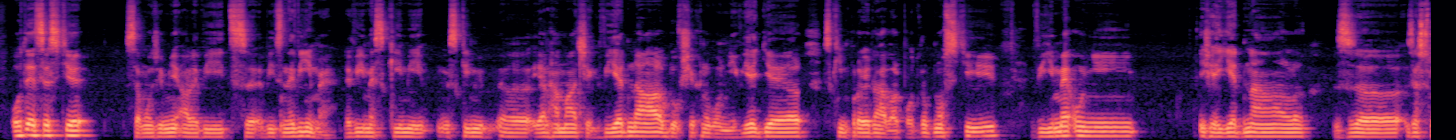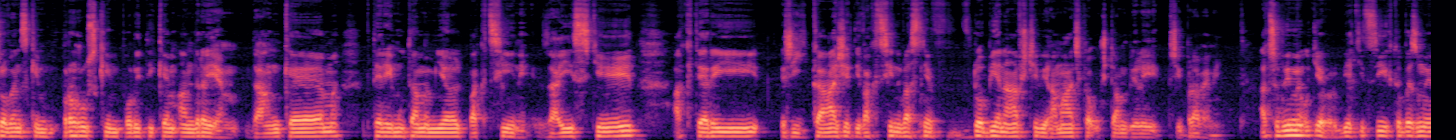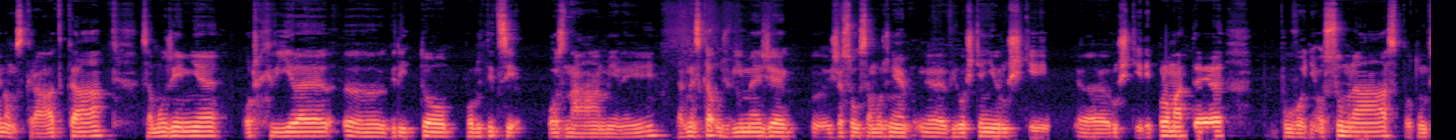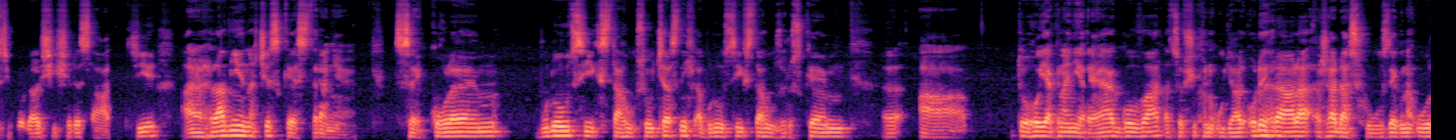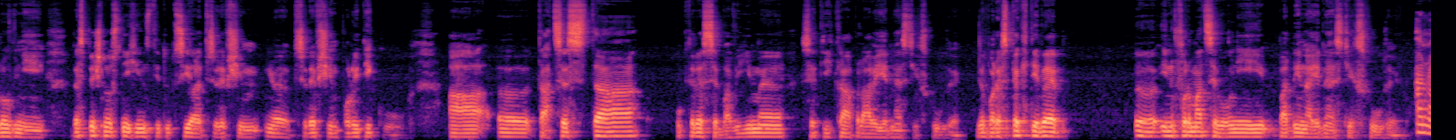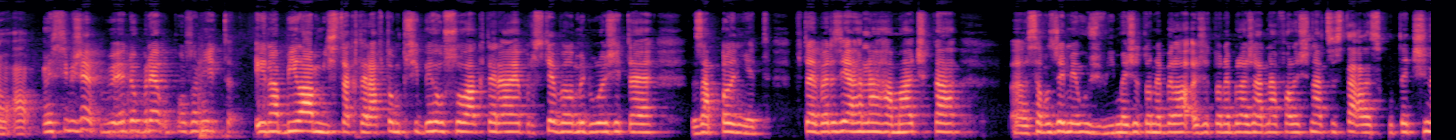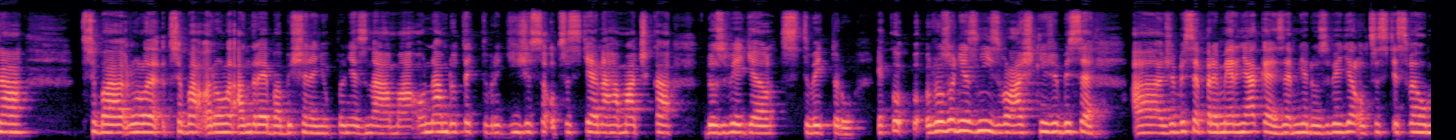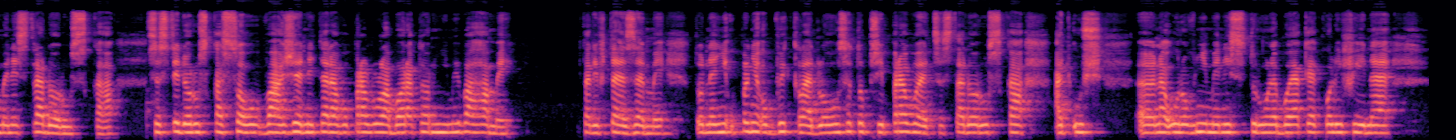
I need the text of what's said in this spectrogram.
o té cestě samozřejmě ale víc, víc nevíme. Nevíme, s kým, s kým Jan Hamáček vyjednal, kdo všechno o ní věděl, s kým projednával podrobnosti. Víme o ní, že jednal s, se slovenským proruským politikem Andrejem Dankem, který mu tam měl vakcíny zajistit a který říká, že ty vakcíny vlastně v době návštěvy Hamáčka už tam byly připraveny. A co víme o těch Vrběticích, to vezmu jenom zkrátka. Samozřejmě od chvíle, eh, kdy to politici oznámili, tak dneska už víme, že, že jsou samozřejmě eh, vyhoštěni ruští, eh, ruští diplomaté, původně 18, potom přibylo další 63, ale hlavně na české straně se kolem budoucích vztahů, současných a budoucích vztahů s Ruskem a toho, jak na ně reagovat a co všechno udělat, odehrála řada schůzek na úrovni bezpečnostních institucí, ale především, eh, především politiků. A eh, ta cesta, o které se bavíme, se týká právě jedné z těch schůzek. Nebo respektive eh, informace o ní padly na jedné z těch schůzek. Ano a myslím, že je dobré upozornit i na bílá místa, která v tom příběhu jsou a která je prostě velmi důležité zaplnit. V té verzi Jana Hamáčka Eh, samozřejmě už víme, že to nebyla, že to nebyla žádná falešná cesta, ale skutečná. Třeba role, třeba role Andreje Babiše není úplně známá. On nám doteď tvrdí, že se o cestě Jana Hamáčka dozvěděl z Twitteru. Jako rozhodně zní zvláštně, že by se a že by se premiér nějaké země dozvěděl o cestě svého ministra do Ruska. Cesty do Ruska jsou váženy teda opravdu laboratorními váhami tady v té zemi. To není úplně obvyklé, dlouho se to připravuje. Cesta do Ruska, ať už Eh, na úrovni ministrů nebo jakékoliv jiné,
